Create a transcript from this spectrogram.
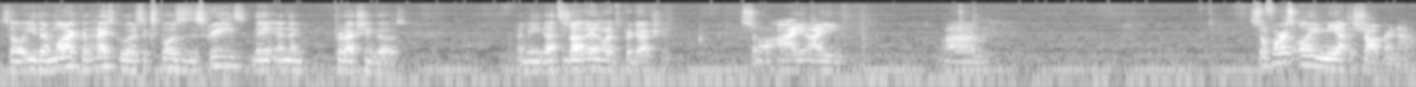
So either Mark or the high schoolers exposes the screens, they and then production goes. I mean that's So about then what's production? So I, I, um, so far it's only me at the shop right now.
